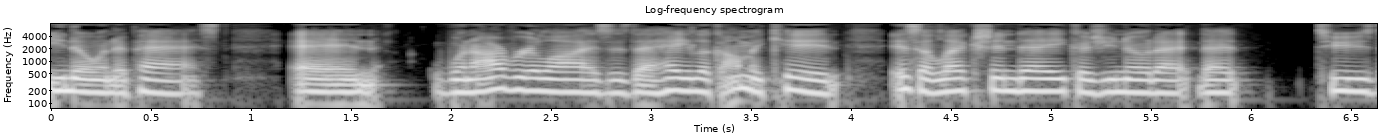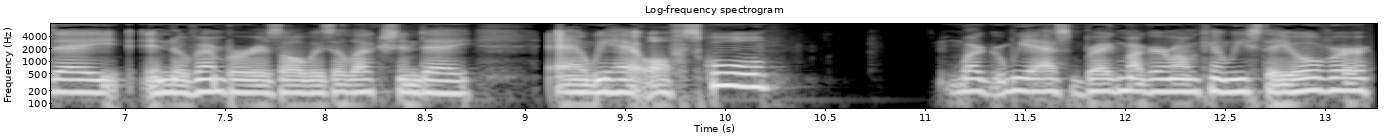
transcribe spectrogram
you know, in the past. And when I realized is that, hey, look, I'm a kid. It's election day because you know that that Tuesday in November is always election day, and we had off school my, we asked Greg, my grandma, can we stay over?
